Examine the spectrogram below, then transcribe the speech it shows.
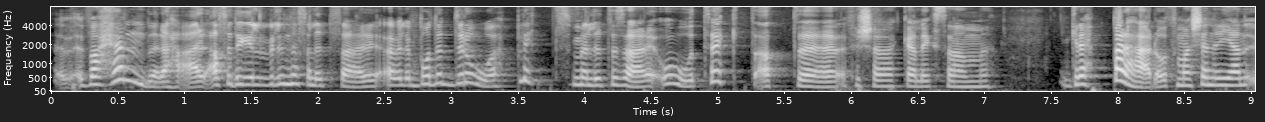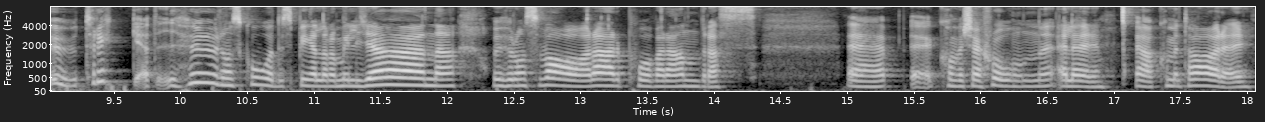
äh, vad händer det här? Alltså det blir nästan lite så här, äh, både dråpligt men lite så här otäckt att eh, försöka liksom greppa det här då, för man känner igen uttrycket i hur de skådespelar och miljöerna och hur de svarar på varandras eh, eh, konversation eller ja, kommentarer.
